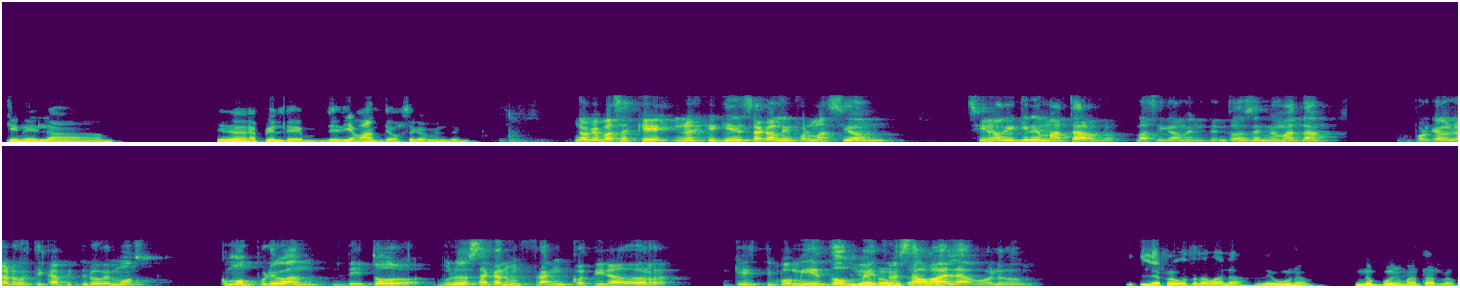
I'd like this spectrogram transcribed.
tiene la, tiene la piel de, de diamante, básicamente? Lo que pasa es que no es que quieren sacar la información, sino que quieren matarlo, básicamente. Entonces me mata porque a lo largo de este capítulo vemos cómo prueban de todo. Boludo, sacan un francotirador que es tipo, mide dos metros esa la bala, boludo. Le rebota la bala de una, no pueden matarlo.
